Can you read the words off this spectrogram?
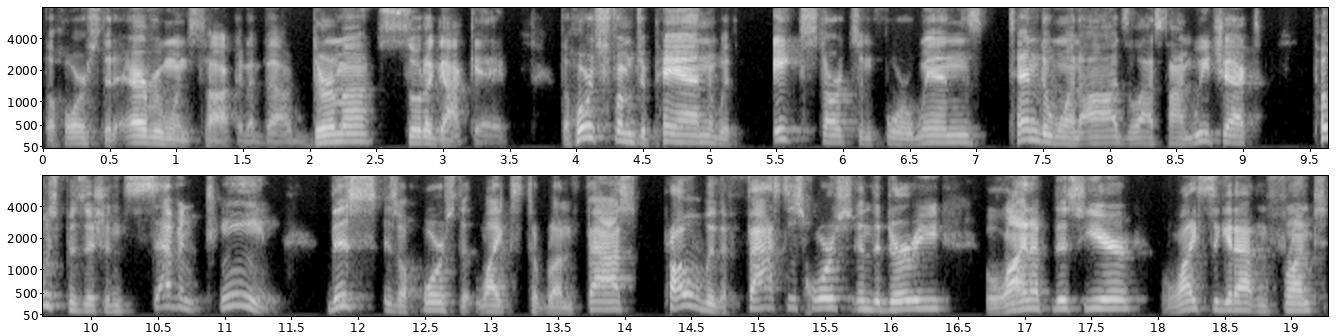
the horse that everyone's talking about, Derma Sotogake, the horse from Japan with eight starts and four wins, 10 to 1 odds the last time we checked, post position 17. This is a horse that likes to run fast, probably the fastest horse in the Derby lineup this year, likes to get out in front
